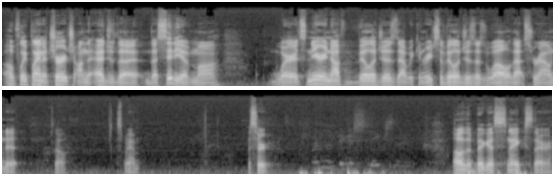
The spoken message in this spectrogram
hopefully plant a church on the edge of the, the city of Ma, where it's near enough villages that we can reach the villages as well that surround it. So, yes, ma'am. Yes, sir. Oh, the biggest snakes there.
